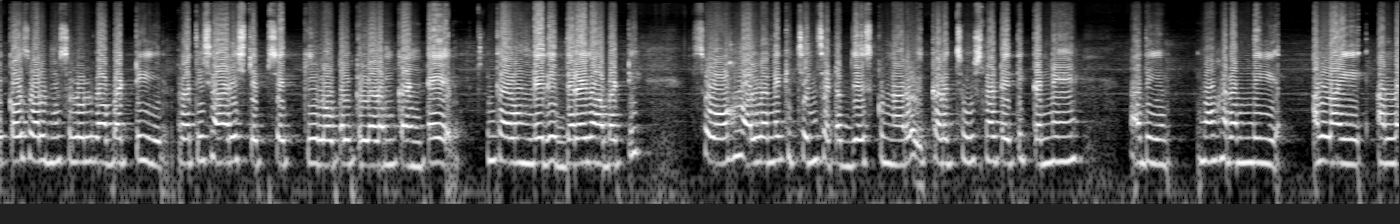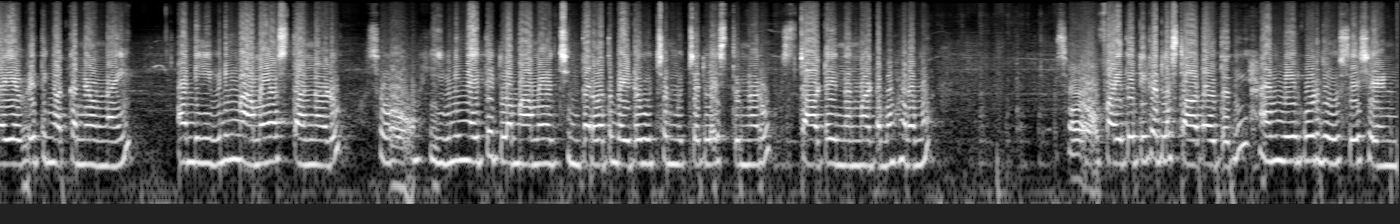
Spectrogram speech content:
బికాస్ వాళ్ళు ముసలులు కాబట్టి ప్రతిసారి స్టెప్స్ ఎక్కి లోపలికి వెళ్ళడం కంటే ఇంకా ఉండేది ఇద్దరే కాబట్టి. సో హాల్లోనే కిచెన్ సెటప్ చేసుకున్నారు. ఇక్కడ చూసినట్టయితే ఇక్కడనే అది మొహరంది అల్లాయి అల్లాయి ఎవ్రీథింగ్ అక్కడనే ఉన్నాయి. అండ్ ఈవినింగ్ మామయ్య వస్తా అన్నాడు. సో ఈవినింగ్ అయితే ఇట్లా మామయ్య వచ్చిన తర్వాత బయట కూర్చొని ముచ్చట్లు వేస్తున్నారు. స్టార్ట్ అయిందనమాట మొహరము. సో ఫైవ్ థర్టీకి అట్లా స్టార్ట్ అవుతుంది. అండ్ మీరు కూడా చూసేసేయండి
